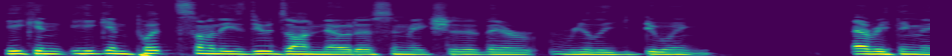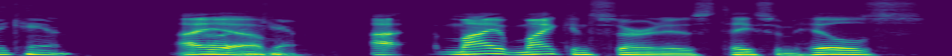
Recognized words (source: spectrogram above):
he can he can put some of these dudes on notice and make sure that they're really doing everything they can. I Uh, um, camp. I my my concern is Taysom Hill's.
